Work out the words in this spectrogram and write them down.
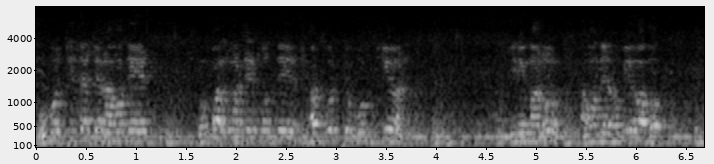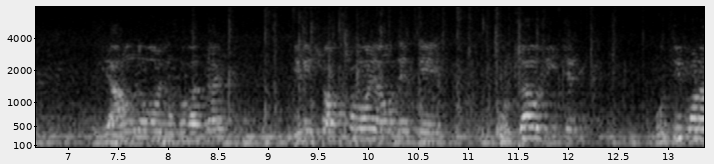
উপস্থিত আছেন আমাদের গোপাল মাঠের মধ্যে সর্বোচ্চ বক্সিয়ান যিনি মানুষ আমাদের অভিভাবক শ্রী আনন্দময় মুখোপাধ্যায় যিনি সবসময় আমাদেরকে উৎসাহ দিচ্ছেন উদ্দীপনা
